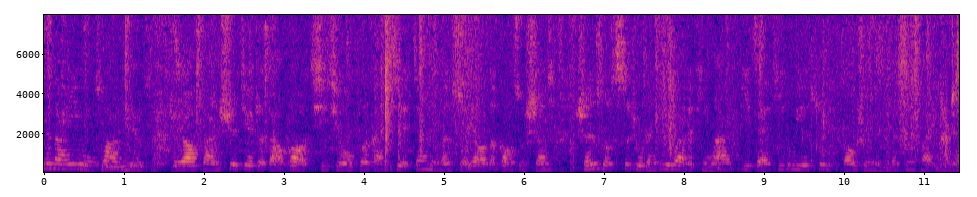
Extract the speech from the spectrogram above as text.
应当一无挂虑，只要凡事借着祷告、祈求和感谢，将你们所要的告诉神。神所赐出人意外的平安，必在基督耶稣里保守你们的心怀意念。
